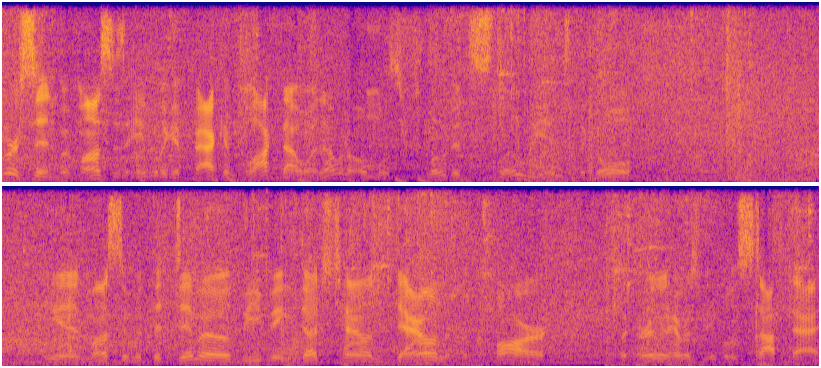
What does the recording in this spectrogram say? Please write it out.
Emerson, but Monster's able to get back and block that one. That one almost floated slowly into the goal. And Monster with the demo leaving Dutchtown down a car, but Erlenheimer's able to stop that.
